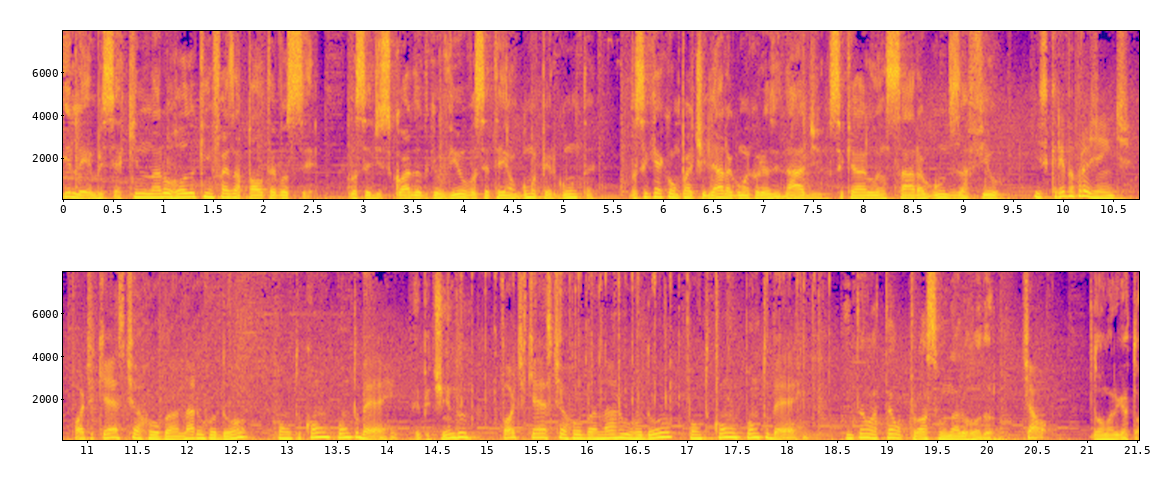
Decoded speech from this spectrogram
E lembre-se, aqui no Naruhodo quem faz a pauta é você. Você discorda do que ouviu? Você tem alguma pergunta? Você quer compartilhar alguma curiosidade? Você quer lançar algum desafio? Escreva pra gente, podcast@naruhodô.com.br. Repetindo? podcast@naruhodô.com.br. Então até o próximo Naruhodo. Tchau. Domo arigato.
